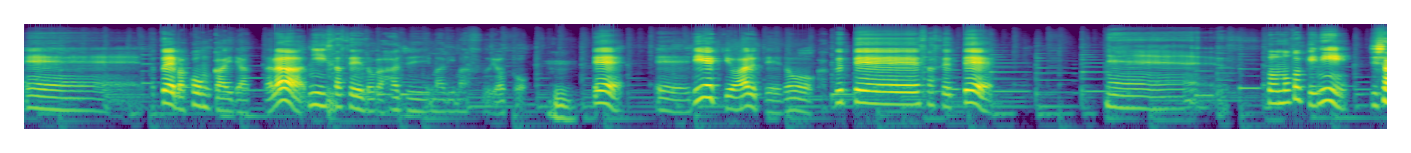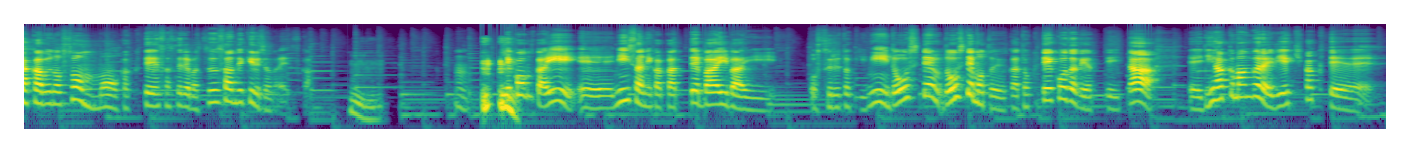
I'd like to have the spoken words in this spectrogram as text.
えー例えば今回であったら NISA 制度が始まりますよとうん。で、えー利益をある程度確定させて、えーその時に自社株の損も確定させれば通算できるじゃないですか。うん。で今回、えー、NISA にかかって売買をするときにどうしてどうしてもというか特定口座でやっていた、えー200万ぐらい利益確定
